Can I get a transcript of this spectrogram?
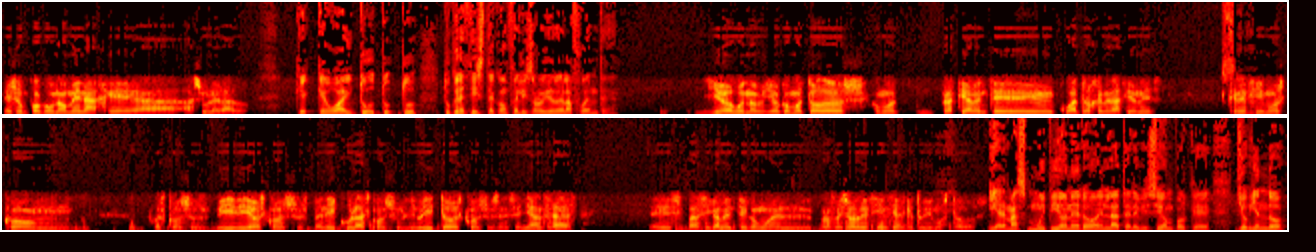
Es un poco un homenaje a, a su legado. qué, qué guay. ¿Tú, tú, tú, tú creciste con Félix Rodríguez de la Fuente. Yo, bueno, yo como todos, como prácticamente cuatro generaciones, Sí. crecimos con pues con sus vídeos, con sus películas, con sus libritos, con sus enseñanzas. Es básicamente como el profesor de ciencias que tuvimos todos. Y además muy pionero en la televisión, porque yo viendo,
